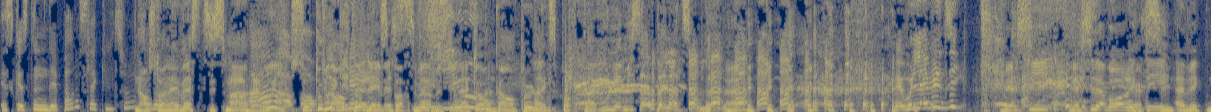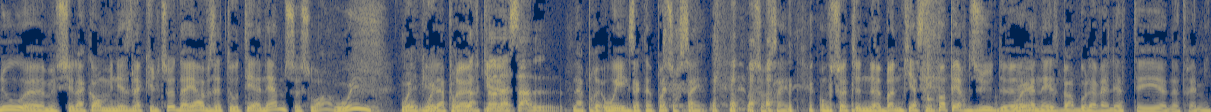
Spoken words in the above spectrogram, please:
c'est est-ce que c'est une dépense, la culture? Non, c'est un investissement. Ah, ben oui. Surtout bon, quand ok. on investissement, monsieur Surtout Lacombe. quand on peut l'exporter. Ah, vous l'avez mis sur la palette, celle-là. Mais vous l'avez dit. Merci, merci d'avoir Merci. été avec nous, euh, Monsieur Lacombe, ministre de la Culture. D'ailleurs, vous êtes au TNM ce soir. Oui, oui, Donc, oui. la preuve Dans, que dans la salle. La pre- Oui, exactement. Pas sur scène. pas sur scène. On vous souhaite une bonne pièce. Les pas perdus de Oui. Anaïs Barbeau-Lavalette et euh, notre ami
